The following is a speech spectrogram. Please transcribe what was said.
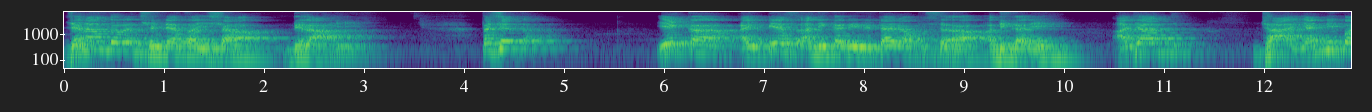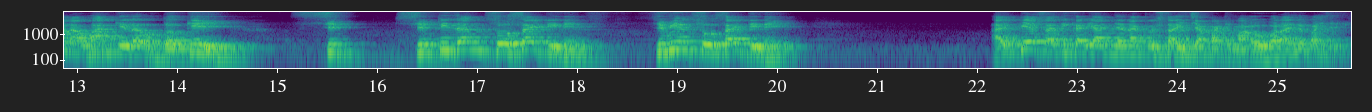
जन आंदोलन छेडण्याचा इशारा दिला आहे तसेच एक आय पी एस अधिकारी रिटायर ऑफिसर अधिकारी आजाद झा यांनी पण आव्हान केलं होतं की सि सिटीजन सोसायटीने सिव्हिल सोसायटीने आय पी एस अधिकारी अंजना कृष्णा हिच्या पाठीमागे उभं राहिलं पाहिजे.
